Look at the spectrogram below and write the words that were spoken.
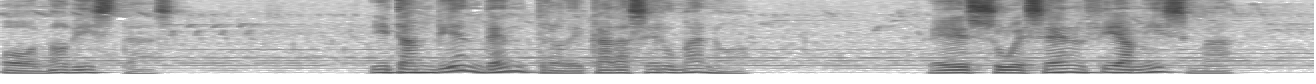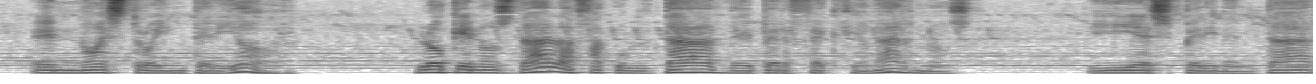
o no vistas, y también dentro de cada ser humano es su esencia misma en nuestro interior lo que nos da la facultad de perfeccionarnos y experimentar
